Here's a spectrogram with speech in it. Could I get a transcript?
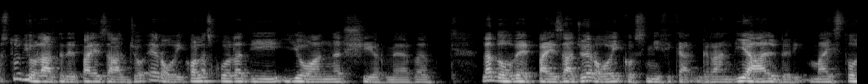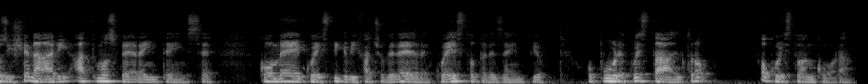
studiò l'arte del paesaggio eroico alla scuola di Johann Schirmer, laddove paesaggio eroico significa grandi alberi, maestosi scenari, atmosfere intense, come questi che vi faccio vedere, questo per esempio, oppure quest'altro o questo ancora.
